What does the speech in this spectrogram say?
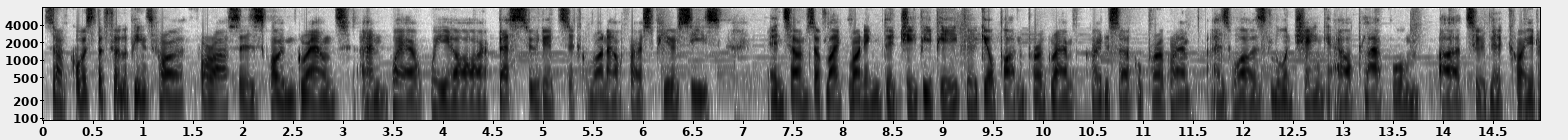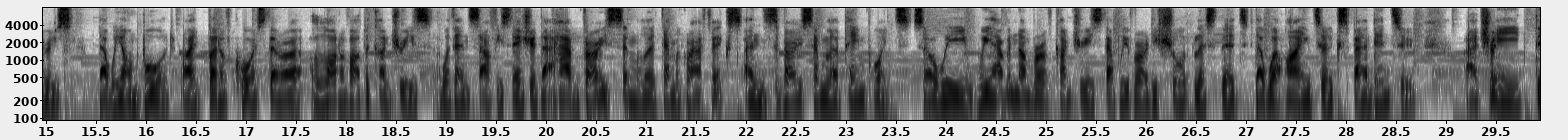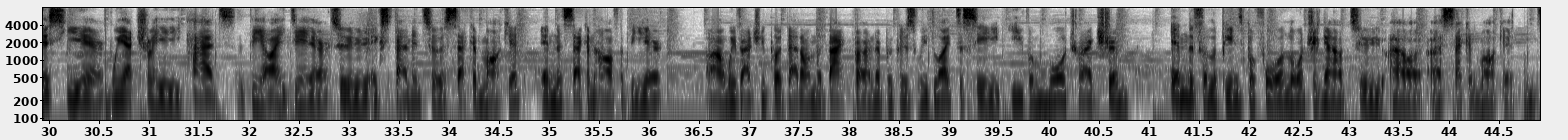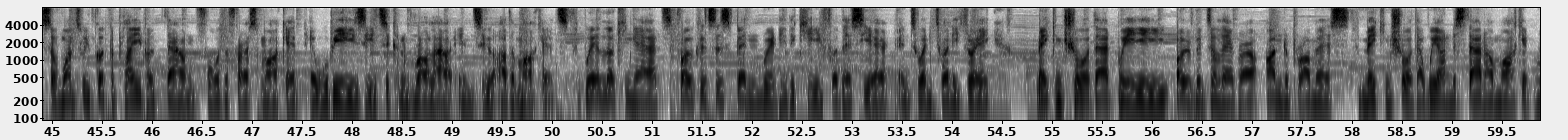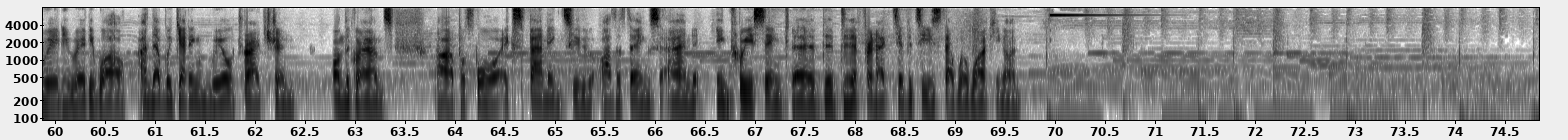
So, of course, the Philippines for, for us is home ground and where we are best suited to run our first POCs in terms of like running the GPP, the Guild Partner Program, Creator Circle Program, as well as launching our platform uh, to the creators that we onboard, right? But of course, there are a lot of other countries within Southeast Asia that have very similar demographics and very similar pain points. So we we have a number of countries that we've already shortlisted that we're eyeing to expand into. Actually, this year, we actually had the idea to expand into a second market in the second half of the year. Uh, we've actually put that on the back burner because we'd like to see even more traction in the Philippines before launching out to our, our, second market. So once we've got the playbook down for the first market, it will be easy to kind of roll out into other markets. We're looking at focus has been really the key for this year in 2023 making sure that we over deliver, under promise, making sure that we understand our market really, really well, and that we're getting real traction on the ground uh, before expanding to other things and increasing the, the different activities that we're working on.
